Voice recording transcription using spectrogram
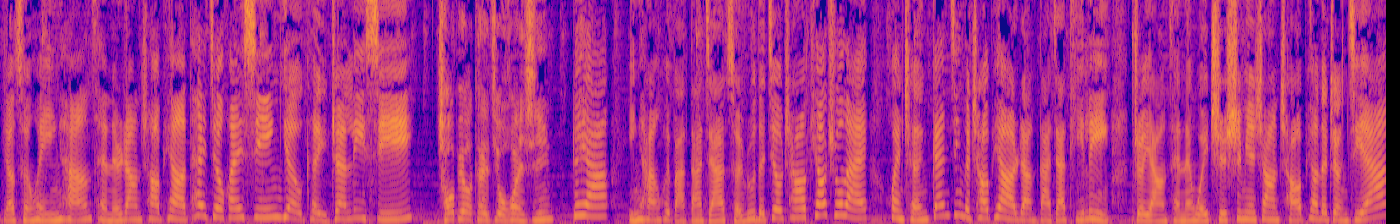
要存回银行才能让钞票太旧换新，又可以赚利息。钞票太旧换新？对呀，银行会把大家存入的旧钞挑出来，换成干净的钞票让大家提领，这样才能维持市面上钞票的整洁啊。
